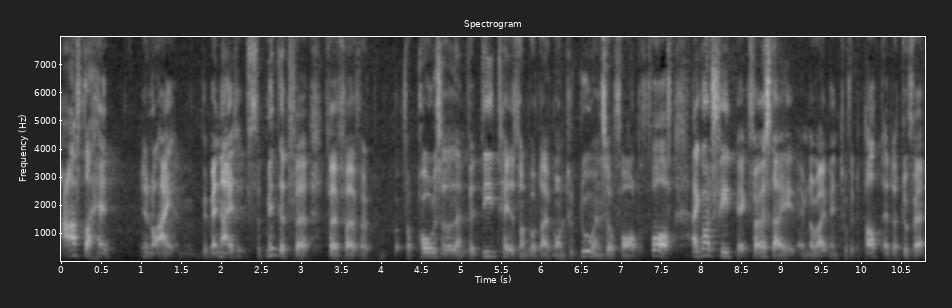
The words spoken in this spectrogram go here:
after I had, you know, I when I submitted the, the, the, the, proposal and the details on what I want to do and so forth and forth, I got feedback. First, I, you know, I went to the, department, uh, to the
